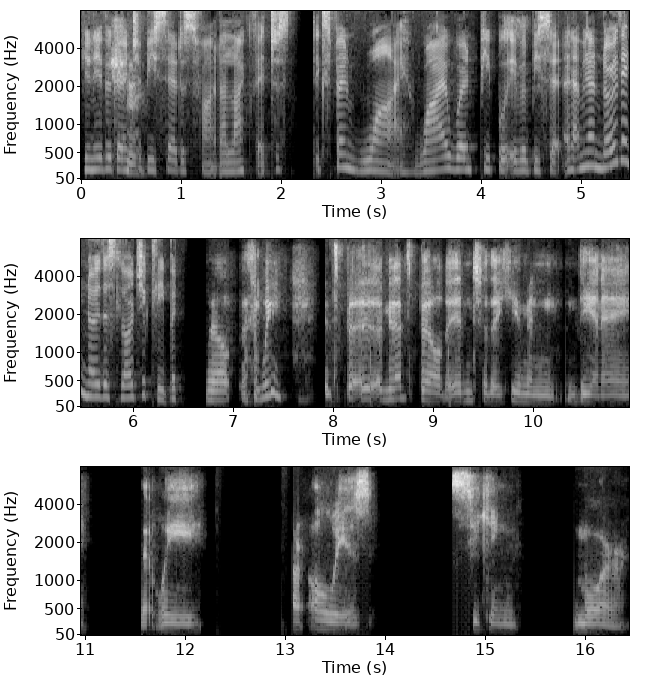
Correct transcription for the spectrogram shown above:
You're never going sure. to be satisfied. I like that. Just explain why. Why won't people ever be satisfied? And I mean, I know they know this logically, but well, we it's I mean that's built into the human DNA that we are always seeking more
